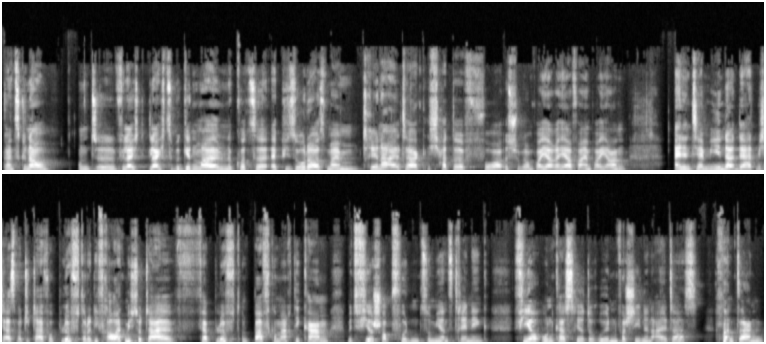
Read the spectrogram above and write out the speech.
Ganz genau. Und äh, vielleicht gleich zu Beginn mal eine kurze Episode aus meinem Traineralltag. Ich hatte vor, ist schon wieder ein paar Jahre her, vor ein paar Jahren, einen Termin, der, der hat mich erstmal total verblüfft oder die Frau hat mich total verblüfft und baff gemacht. Die kam mit vier Schopfhunden zu mir ins Training. Vier unkastrierte Rüden verschiedenen Alters. Und dann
